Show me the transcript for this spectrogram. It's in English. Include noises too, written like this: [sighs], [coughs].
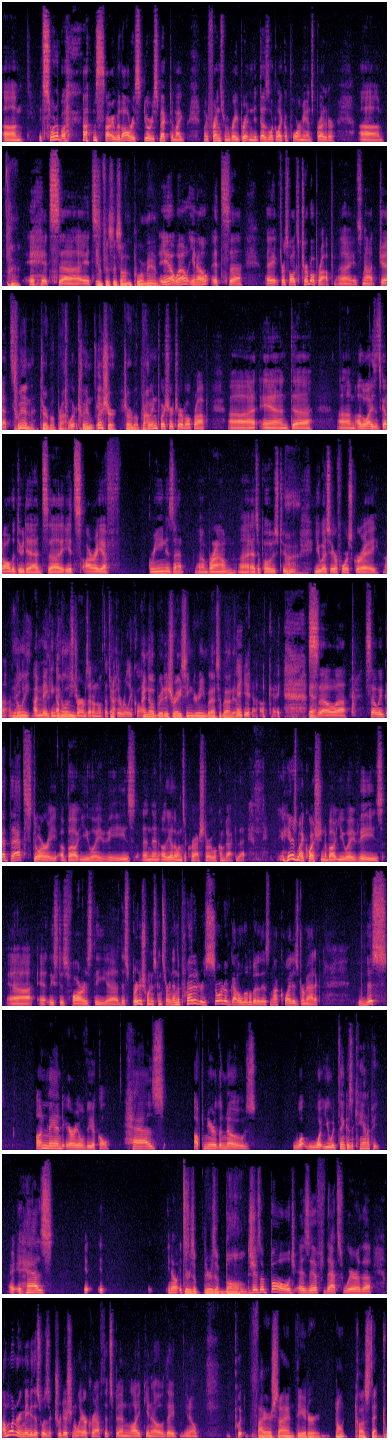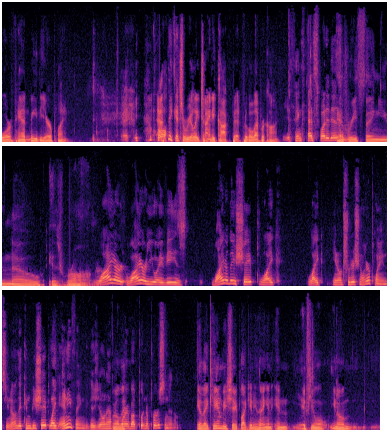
Um, it's sort of a, [laughs] I'm sorry, with all res- due respect to my, my friends from Great Britain, it does look like a poor man's predator. Um, [laughs] it's, uh, it's, Emphasis on poor man. yeah, well, you know, it's, uh, uh, first of all, it's turboprop. Uh, it's not jets. Twin turboprop. Twi- twin twin, yeah. pusher turboprop. twin pusher turboprop, uh, and uh, um, otherwise it's got all the doodads. Uh, it's RAF green, is that uh, brown, uh, as opposed to U.S. Air Force gray. Uh, I'm, make- only- I'm making up those terms. I don't know if that's what they're really called. I know British Racing Green, but that's about it. [laughs] yeah. Okay. So. Uh, so we've got that story about UAVs, and then oh, the other one's a crash story. We'll come back to that. Here's my question about UAVs, uh, at least as far as the uh, this British one is concerned, and the Predators sort of got a little bit of this, not quite as dramatic. This unmanned aerial vehicle has up near the nose what what you would think is a canopy. It has it it you know it's There's a there's a bulge. there's a bulge as if that's where the i'm wondering maybe this was a traditional aircraft that's been like you know they you know put Firesign Theatre. Don't toss that dwarf. Hand me the airplane. [laughs] I well, think it's a really tiny cockpit for the leprechaun. you think that's what it is Everything you know is wrong. why are why are uavs why are they shaped like like you know traditional airplanes you know they can be shaped like anything because you don't have Well, to they- worry about putting a person in them Yeah, they can be shaped like anything, and, and if you'll, you know,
